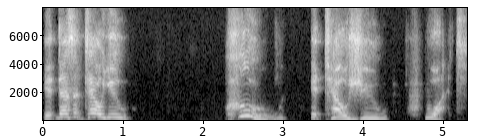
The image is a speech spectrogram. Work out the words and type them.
it doesn't tell you who, it tells you what.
